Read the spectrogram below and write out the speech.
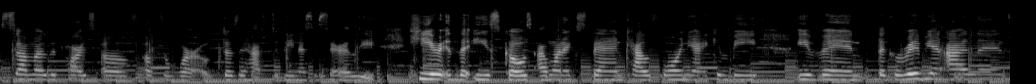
some other parts of, of the world. Doesn't have to be necessarily here in the East Coast. I want to expand California. It can be even the Caribbean islands,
